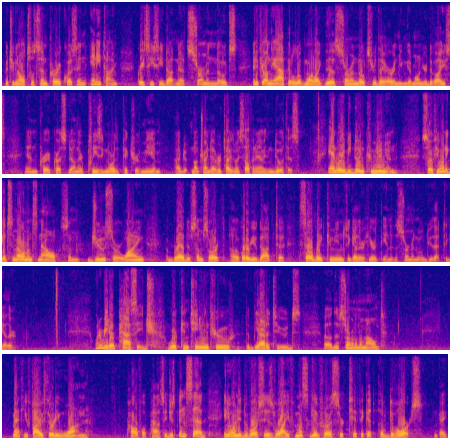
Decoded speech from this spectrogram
but you can also send prayer requests in anytime. gracecc.net sermon notes. And if you're on the app, it'll look more like this. Sermon notes are there, and you can get them on your device and prayer requests down there. Please ignore the picture of me. I'm, I'm not trying to advertise myself. I don't have anything to do with this. And we're going to be doing communion. So if you want to get some elements now, some juice or wine, bread of some sort, uh, whatever you've got to celebrate communion together here at the end of the sermon, we'll do that together. I want to read our passage. We're continuing through the Beatitudes, uh, the Sermon on the Mount. Matthew 5:31 powerful passage. It's been said anyone who divorces his wife must give her a certificate of divorce. Okay.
